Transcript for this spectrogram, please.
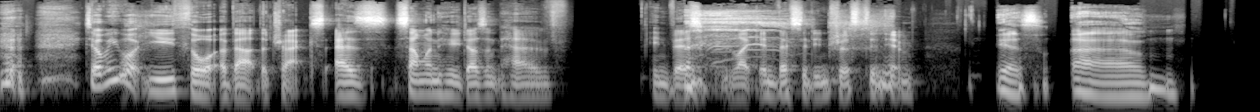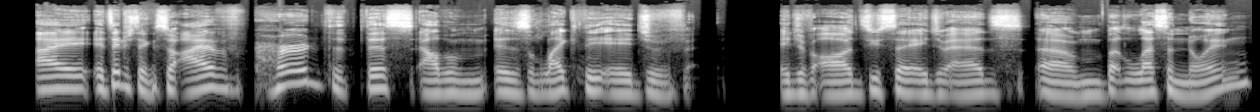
Tell me what you thought about the tracks as someone who doesn't have invest like invested interest in him. Yes. Um I it's interesting. So I've heard that this album is like the age of age of odds, you say age of ads, um, but less annoying,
